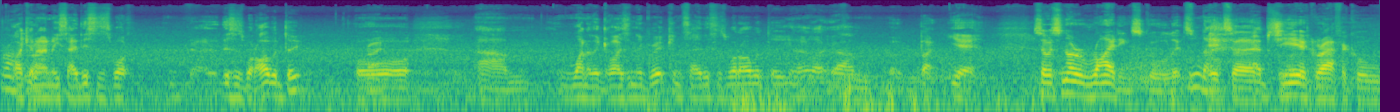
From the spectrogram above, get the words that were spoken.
Right. I can Right. only say this is what uh, this is what I would do, or um, one of the guys in the group can say this is what I would do. You know, like um, but, but yeah, So it's not a riding school. It's No, it's a absolutely. geographical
